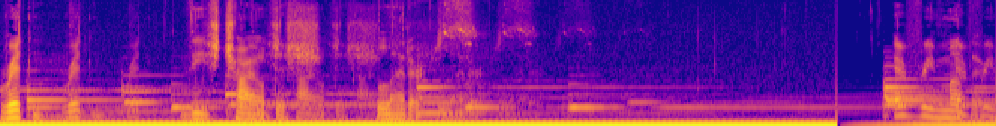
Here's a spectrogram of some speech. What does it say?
written, written, written these childish, letters. Every mother,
